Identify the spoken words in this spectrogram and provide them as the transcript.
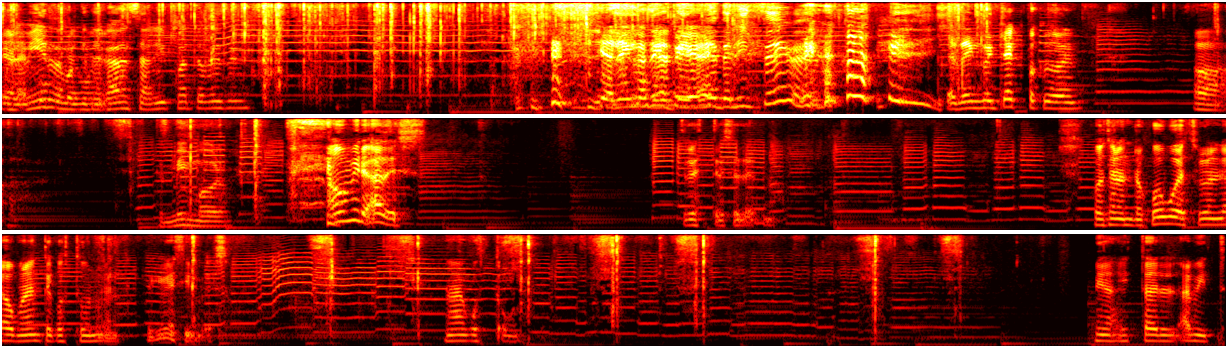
Era la mierda porque te acaban de salir cuántas veces. Ya tengo Ya ya ya. tenés tengo el jackpot, weón. Ah. El mismo, bro. Oh, mira, Hades. 3-3 eterno. Cuando en otro juego puede destruir un lado oponente costa un menos. ¿De qué me sirve eso? Nada cuesta uno. Mira, ahí está el Amit.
